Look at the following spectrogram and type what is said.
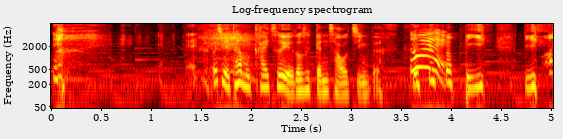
而且他们开车也都是跟超近的。对，逼逼，哦、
